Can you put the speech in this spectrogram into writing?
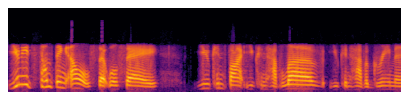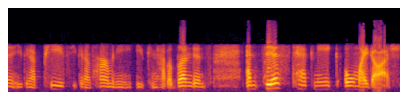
you need something else that will say you can find you can have love, you can have agreement, you can have peace, you can have harmony, you can have abundance. And this technique, oh my gosh,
